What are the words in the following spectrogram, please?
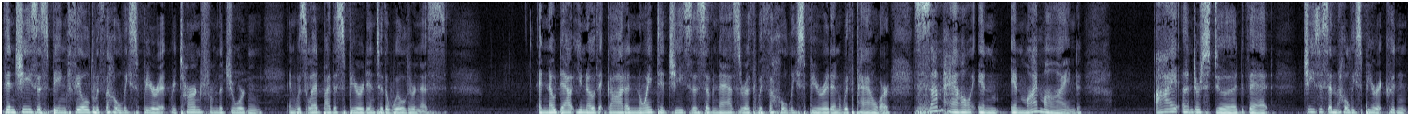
then Jesus, being filled with the Holy Spirit, returned from the Jordan and was led by the Spirit into the wilderness. And no doubt you know that God anointed Jesus of Nazareth with the Holy Spirit and with power. Somehow, in, in my mind, I understood that Jesus and the Holy Spirit couldn't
